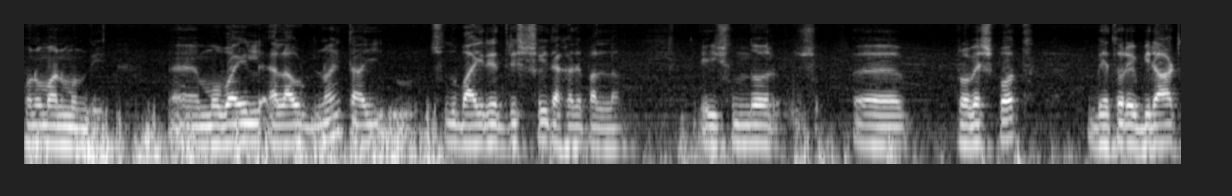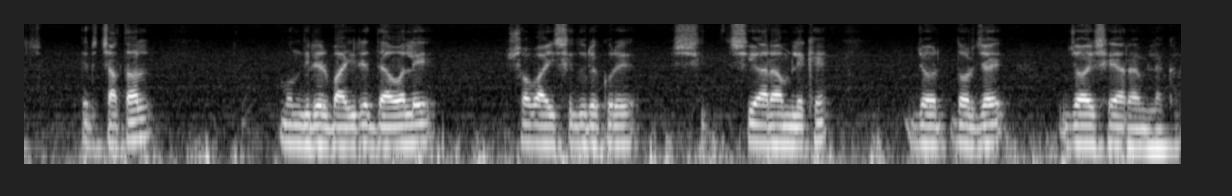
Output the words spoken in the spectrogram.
হনুমান মন্দির। মোবাইল অ্যালাউড নয়, তাই শুধু বাইরের দৃশ্যই দেখাতে পারলাম। এই সুন্দর প্রবেশপথ, ভেতরে বিরাট এর চাতাল, মন্দিরের বাইরে দেওয়ালে সবাই সিঁদুরে করে সিয়ারাম লেখে দরজায় জয় সিয়ারাম লেখা।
